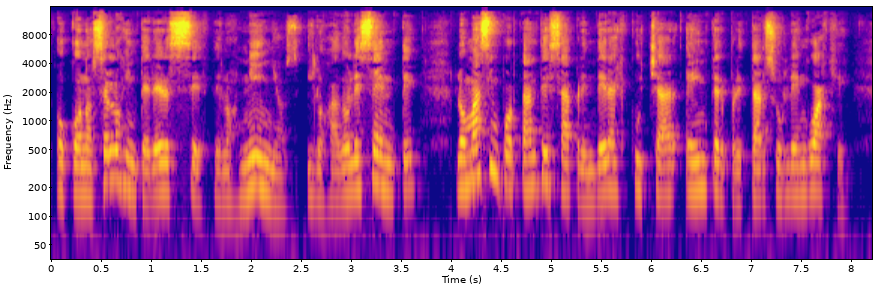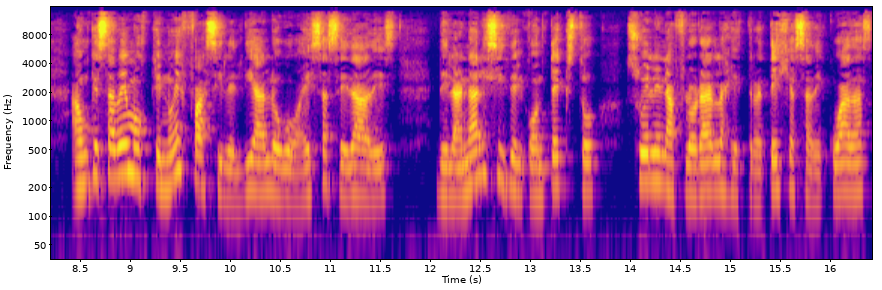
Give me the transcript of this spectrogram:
o conocer los intereses de los niños y los adolescentes, lo más importante es aprender a escuchar e interpretar sus lenguajes. Aunque sabemos que no es fácil el diálogo a esas edades, del análisis del contexto suelen aflorar las estrategias adecuadas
